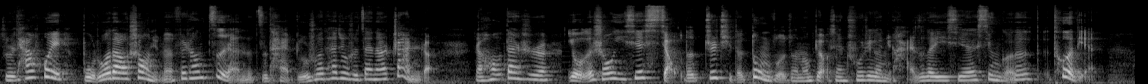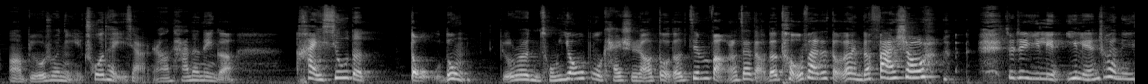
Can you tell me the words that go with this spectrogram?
就是它会捕捉到少女们非常自然的姿态，比如说她就是在那儿站着，然后但是有的时候一些小的肢体的动作就能表现出这个女孩子的一些性格的特点啊，比如说你戳她一下，然后她的那个害羞的抖动。比如说，你从腰部开始，然后抖到肩膀，然后再抖到头发，再抖到你的发梢，就这一连一连串的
